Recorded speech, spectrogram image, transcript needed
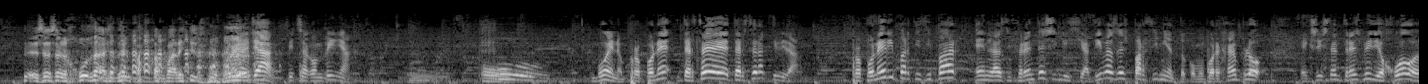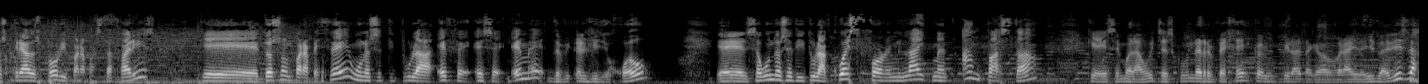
Ese es el Judas del pastafarismo. Oye, ya, pizza con piña. Uh, Bueno, proponer, tercer, tercera actividad. Proponer y participar en las diferentes iniciativas de esparcimiento, como por ejemplo, existen tres videojuegos creados por y para Pastafaris, que dos son para PC, uno se titula FSM, el videojuego, El segundo se titula Quest for Enlightenment and Pasta, que se mola mucho, es como un RPG con un pirata que va por ahí de isla en isla.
